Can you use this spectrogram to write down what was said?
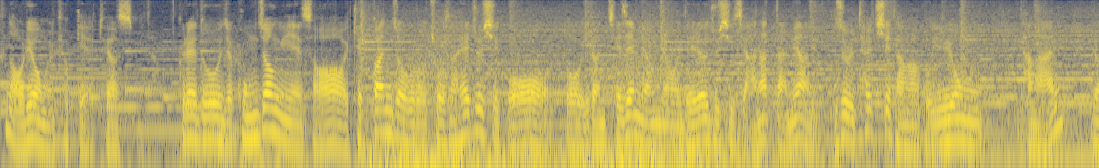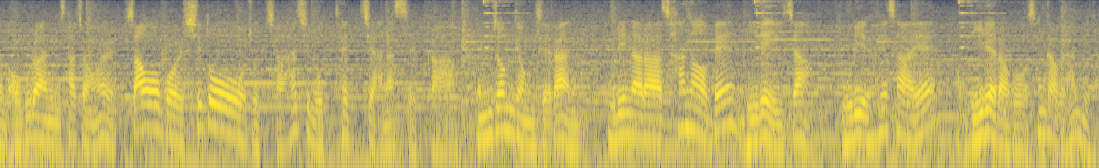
큰 어려움을 겪게 되었습니다. 그래도 이제 공정위에서 객관적으로 조사해 주시고 또 이런 제재 명령을 내려주시지 않았다면 기술 탈취 당하고 유용 당한 이런 억울한 사정을 싸워볼 시도조차 하지 못했지 않았을까. 공정경제란 우리나라 산업의 미래이자 우리 회사의 미래라고 생각을 합니다.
